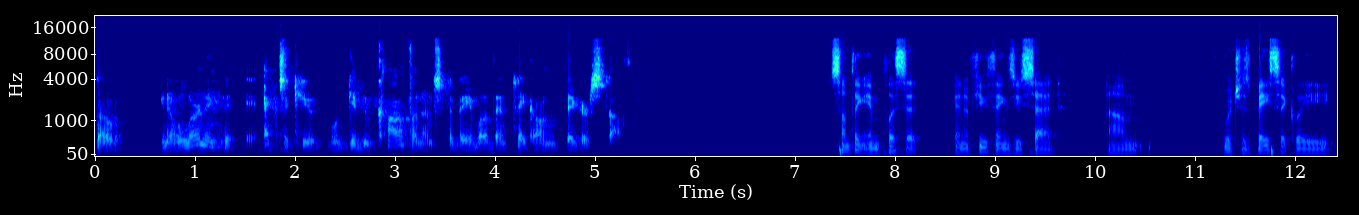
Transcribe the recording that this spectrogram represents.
So you know, learning to execute will give you confidence to be able to then take on bigger stuff. Something implicit in a few things you said, um, which is basically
